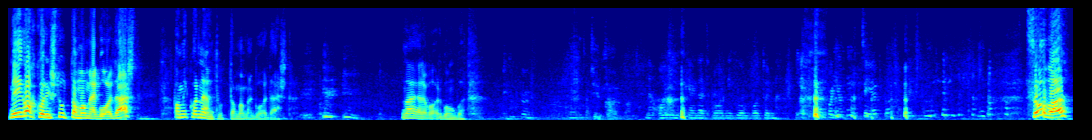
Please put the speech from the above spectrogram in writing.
még akkor is tudtam a megoldást amikor nem tudtam a megoldást. Na erre van gombot. Na annyit kellett varni gombot hogy a célba. Szóval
